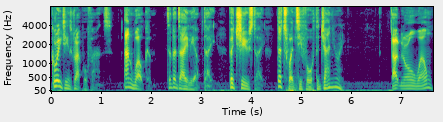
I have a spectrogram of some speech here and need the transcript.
Greetings, Grapple fans, and welcome to the daily update for Tuesday, the 24th of January. Hope you're all well.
